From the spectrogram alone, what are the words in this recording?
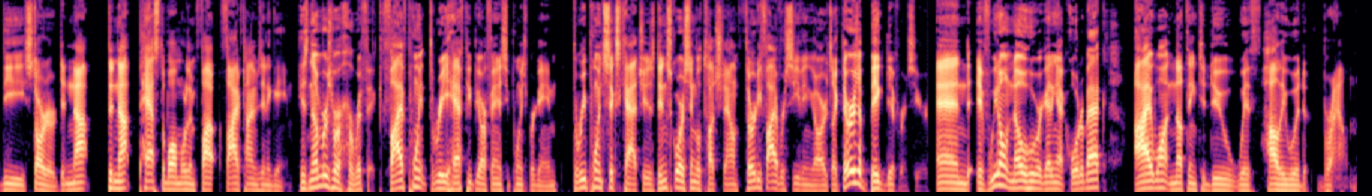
the starter, did not did not pass the ball more than five, five, times in a game. His numbers were horrific 5.3 half PPR fantasy points per game, 3.6 catches, didn't score a single touchdown, 35 receiving yards. Like, there is a big difference here. And if we don't know who we're getting at quarterback, I want nothing to do with Hollywood Brown.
